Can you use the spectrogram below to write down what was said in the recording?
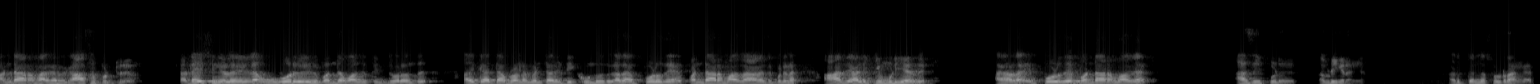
பண்டாரமாகிறதுக்கு ஆசைப்பட்டு கடைசி நிலையில ஒவ்வொரு பந்த வாசத்தையும் திறந்து அதுக்கேற்றாப்புல மென்டாலிட்டி கொண்டு வந்து அதான் இப்பொழுதே பண்டாரமாக ஆசைப்படுனா ஆசை அழிக்க முடியாது. அதனால இப்பொழுதே பண்டாரமாக ஆசைப்படு அப்படிங்கிறாங்க. அடுத்து என்ன சொல்றாங்க?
